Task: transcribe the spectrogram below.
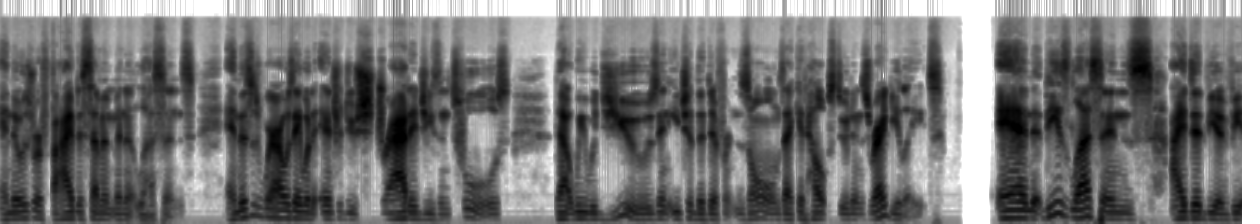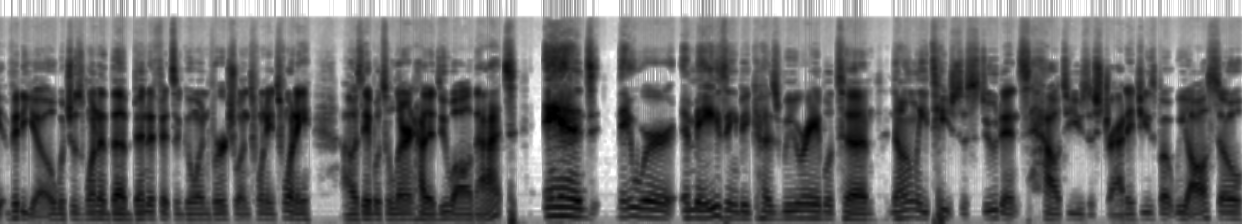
And those were five to seven minute lessons. And this is where I was able to introduce strategies and tools that we would use in each of the different zones that could help students regulate. And these lessons I did via video, which was one of the benefits of going virtual in 2020. I was able to learn how to do all that. And they were amazing because we were able to not only teach the students how to use the strategies, but we also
